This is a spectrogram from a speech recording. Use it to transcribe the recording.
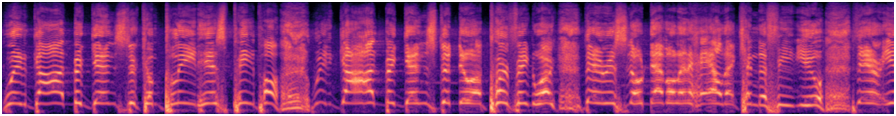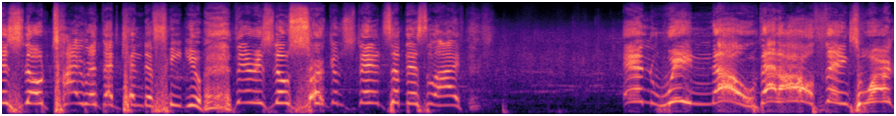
when God begins to complete His people, when God begins to do a perfect work, there is no devil in hell that can defeat you. There is no tyrant that can defeat you. There is no circumstance of this life. And we know that all things work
